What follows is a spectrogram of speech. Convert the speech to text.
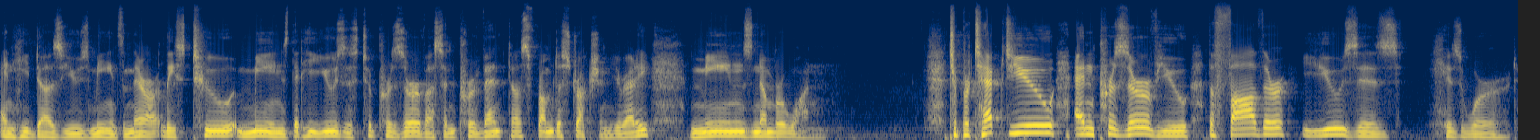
And He does use means. And there are at least two means that He uses to preserve us and prevent us from destruction. You ready? Means number one. To protect you and preserve you, the Father uses His Word.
